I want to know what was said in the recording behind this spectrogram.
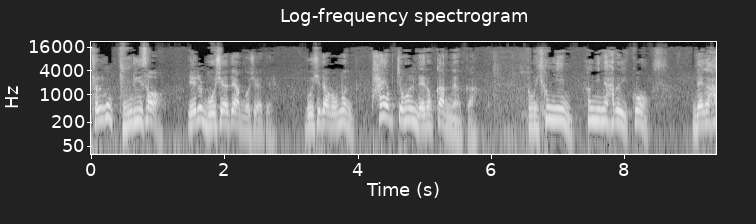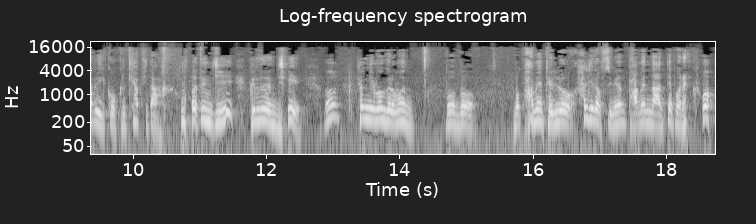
결국 둘이서 얘를 모셔야 돼, 안 모셔야 돼? 모시다 보면 타협점을 내놓을까, 안 내놓을까? 그러면 형님, 형님이 하루 있고, 내가 하루 있고, 그렇게 합시다. 뭐든지, 그러든지, 어? 형님은 그러면, 뭐, 뭐, 뭐, 밤에 별로 할 일 없으면, 밤엔 나한테 보내고,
